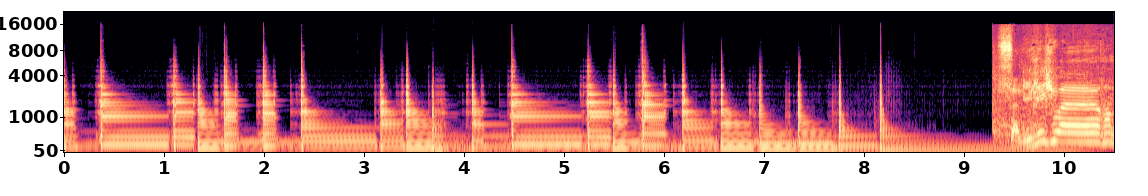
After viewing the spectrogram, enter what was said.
Thank you. Salut les joueurs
